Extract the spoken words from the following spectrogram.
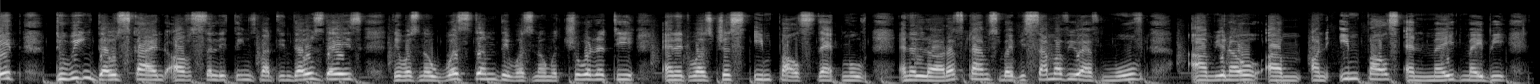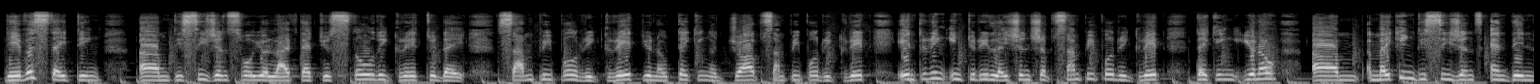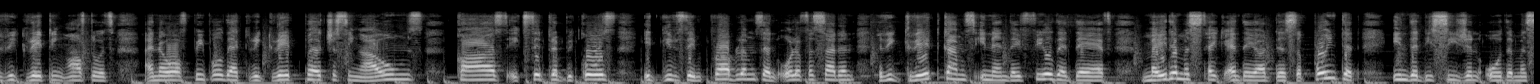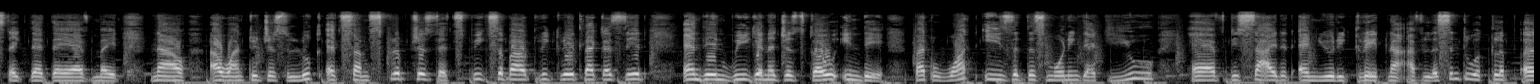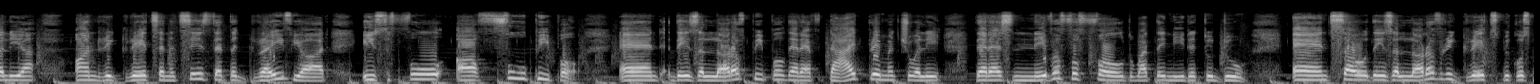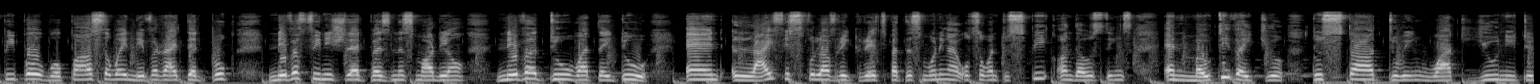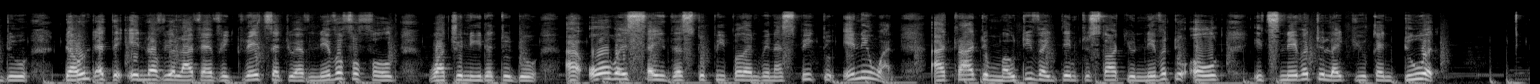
doing those kind of silly things but in those days there was no wisdom, there was no maturity, and it was just impulse that moved. And a lot of times, maybe some of you have moved, um, you know, um, on impulse and made maybe devastating um, decisions for your life that you still regret today. Some people regret, you know, taking a job. Some people regret entering into relationships. Some people regret taking, you know, um, making decisions and then regretting afterwards. I know of people that regret purchasing purchasing homes, cars, etc., because it gives them problems, and all of a sudden, regret comes in, and they feel that they have made a mistake and they are disappointed in the decision or the mistake that they have made. Now, I want to just look at some scriptures that speaks about regret, like I said, and then we're gonna just go in there. But what is it this morning that you have decided and you regret? Now, I've listened to a clip earlier on regrets and it says that the graveyard is full of full people. And there's a lot of people that have died prematurely that has never fulfilled what they needed to do. And so there's a lot of regrets because people will pass away never write that book never finish that business model never do what they do. And life is full of regrets. But this morning i also want to speak on those things and motivate you to start doing what you need to do don't at the end of your life have regrets that you have never fulfilled what you needed to do I always say this to people, and when I speak to anyone, I try to motivate them to start. You're never too old, it's never too late, you can do it.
